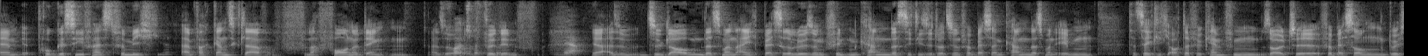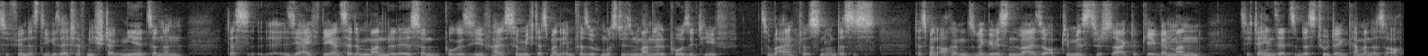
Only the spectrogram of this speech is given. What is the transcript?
Ähm, progressiv heißt für mich einfach ganz klar nach vorne denken. Also für den, Ja. ja, also zu glauben, dass man eigentlich bessere Lösungen finden kann, dass sich die Situation verbessern kann, dass man eben tatsächlich auch dafür kämpfen sollte, Verbesserungen durchzuführen, dass die Gesellschaft nicht stagniert, sondern dass sie eigentlich die ganze Zeit im Wandel ist. Und progressiv heißt für mich, dass man eben versuchen muss, diesen Wandel positiv zu beeinflussen und das ist, dass man auch in so einer gewissen Weise optimistisch sagt, okay, wenn man sich da hinsetzt und das tut, dann kann man das auch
